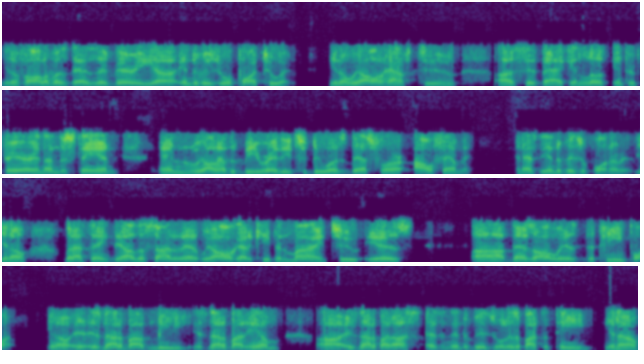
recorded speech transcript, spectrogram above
you know, for all of us, there's a very uh, individual part to it. You know, we all have to uh, sit back and look and prepare and understand, and we all have to be ready to do what's best for our family, and that's the individual part of it. You know, but I think the other side of that we all got to keep in mind too is uh, there's always the team part. You know, it's not about me. It's not about him. Uh, it's not about us as an individual. It's about the team. You know,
